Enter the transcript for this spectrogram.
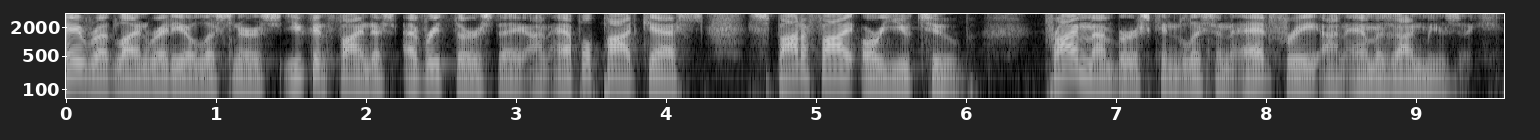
Hey, Redline Radio listeners, you can find us every Thursday on Apple Podcasts, Spotify, or YouTube. Prime members can listen ad free on Amazon Music.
